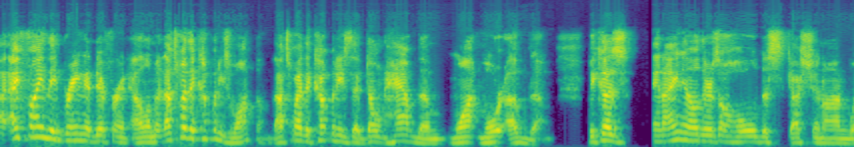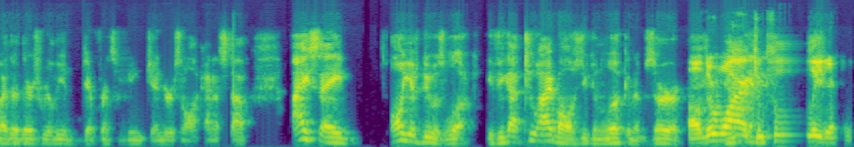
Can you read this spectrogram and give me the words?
I find they bring a different element. That's why the companies want them. That's why the companies that don't have them want more of them because and I know there's a whole discussion on whether there's really a difference between genders and all that kind of stuff. I say all you have to do is look. If you got two eyeballs, you can look and observe. Oh, they're wired and, and completely different.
